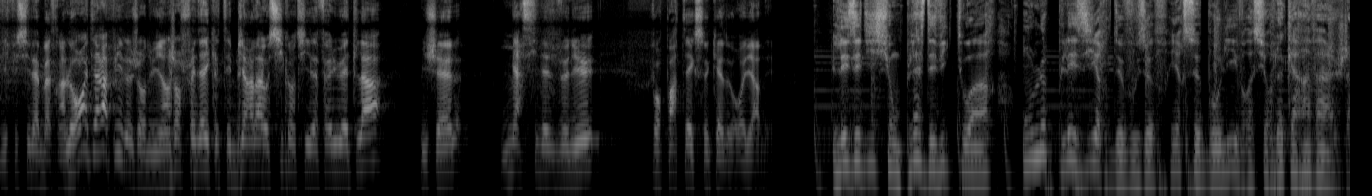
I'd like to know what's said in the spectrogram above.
Difficile à battre. Hein. Laurent était rapide aujourd'hui. Hein. Georges Frédéric était bien là aussi quand il a fallu être là. Michel, merci d'être venu. Vous repartez avec ce cadeau, regardez. Les éditions Place des Victoires ont le plaisir de vous offrir ce beau livre sur le Caravage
